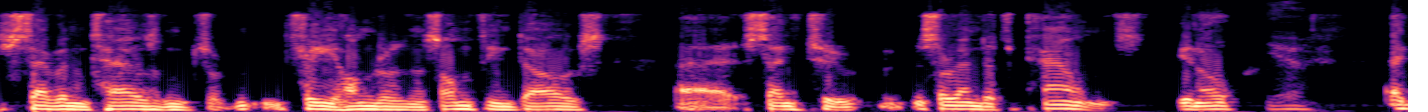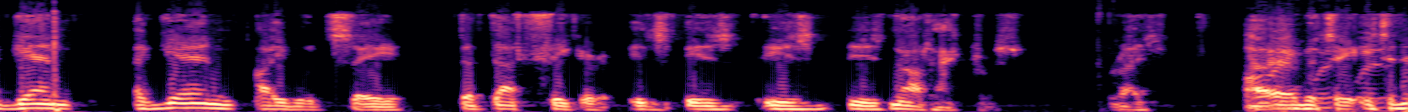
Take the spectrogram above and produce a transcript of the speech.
seven thousand three hundred and something dogs uh, sent to surrender to pounds. You know, Yeah. again, again, I would say that that figure is is is is not accurate, right? I would well- say it's an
